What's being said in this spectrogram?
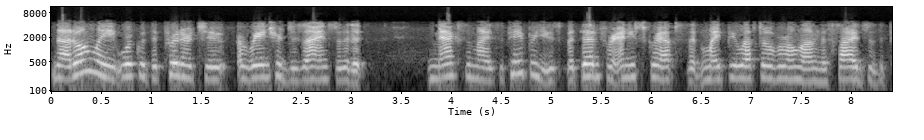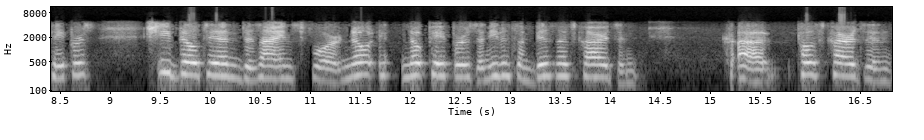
not only work with the printer to arrange her design so that it maximized the paper use, but then for any scraps that might be left over along the sides of the papers, she built in designs for note, note papers and even some business cards and uh, postcards and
